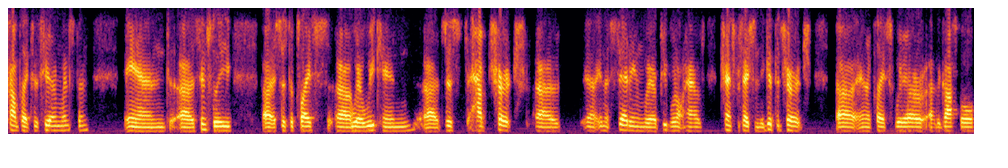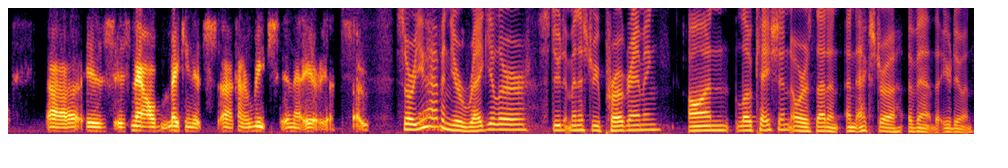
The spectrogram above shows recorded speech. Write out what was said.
complexes here in Winston. And uh, essentially, it's just a place where we can just have church uh, in a setting where people don't have transportation to get to church, uh, and a place where uh, the gospel uh, is is now making its uh, kind of reach in that area. So So, are you having your regular student ministry programming on location, or is that an, an extra event that you're doing?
